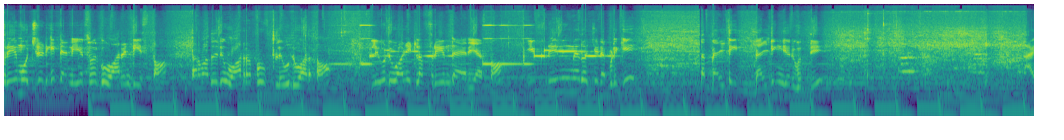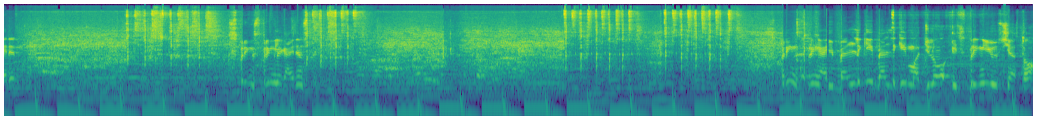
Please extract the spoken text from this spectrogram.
ఫ్రేమ్ వచ్చేటప్పటికి టెన్ ఇయర్స్ వరకు వారంటీ ఇస్తాం. తర్వాత వచ్చి వాటర్ ప్రూఫ్ ఫ్లూడ్ వాడతాం. ఫ్లూయిడ్ వాడి ఇట్లా ఫ్రేమ్ తయారు చేస్తాం. ఈ ఫ్రేమింగ్ మీద వచ్చేటప్పటికి బెల్టింగ్ బెల్టింగ్ జరుగుద్ది. Iron spring spring like iron spring spring spring ఈ బెల్ట్కి బెల్ట్కి మధ్యలో ఈ స్ప్రింగ్ యూజ్ చేస్తాం.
